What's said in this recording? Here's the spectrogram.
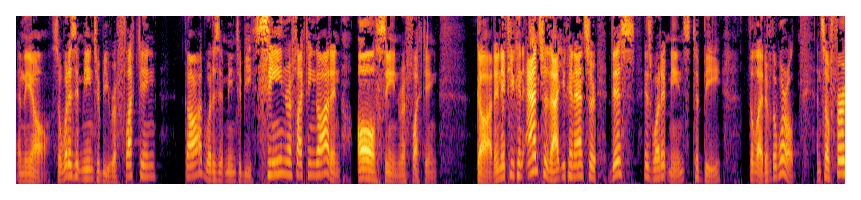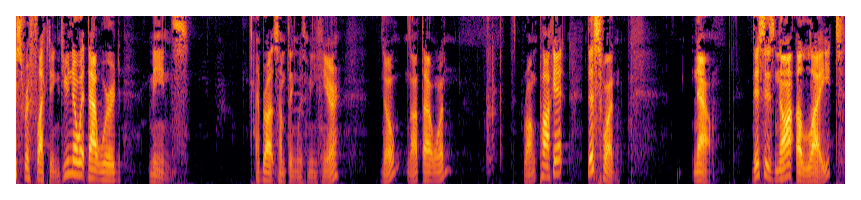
and the all. So, what does it mean to be reflecting God? What does it mean to be seen reflecting God? And all seen reflecting God. And if you can answer that, you can answer this is what it means to be the light of the world. And so, first, reflecting. Do you know what that word means? I brought something with me here. No, not that one. Wrong pocket. This one. Now, this is not a light,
